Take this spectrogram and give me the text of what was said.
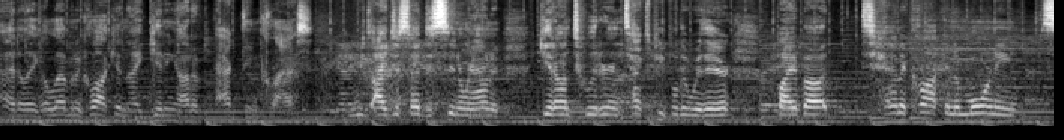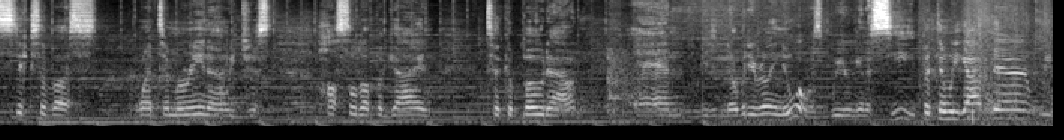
at like 11 o'clock at night getting out of acting class. I just had to sit around and get on Twitter and text people that were there. By about 10 o'clock in the morning, six of us went to Marina. We just hustled up a guy and took a boat out and nobody really knew what was we were gonna see. But then we got there, we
